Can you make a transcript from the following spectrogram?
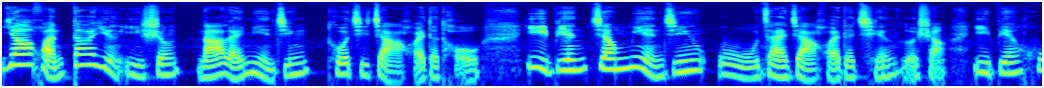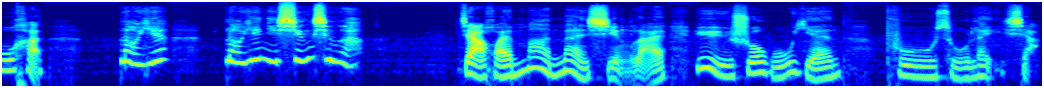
丫鬟答应一声，拿来面巾，托起贾怀的头，一边将面巾捂在贾怀的前额上，一边呼喊：“老爷，老爷，你醒醒啊！”贾怀慢慢醒来，欲说无言，扑簌泪下。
